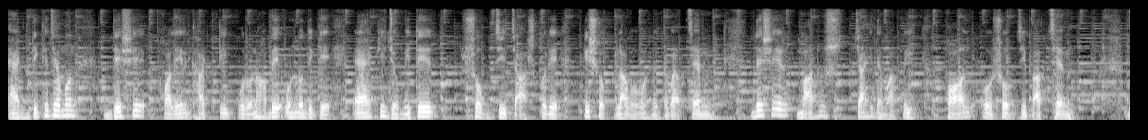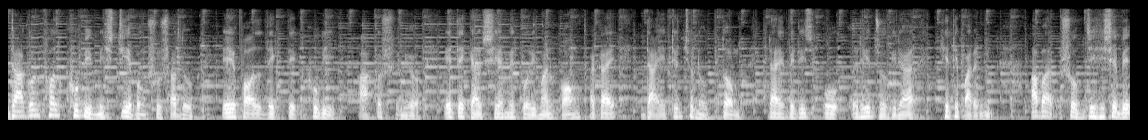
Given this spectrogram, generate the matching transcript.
একদিকে যেমন দেশে ফলের ঘাটতি পূরণ হবে, অন্যদিকে একই জমিতে সবজি চাষ করে কৃষক লাভবান হতে পারছেন। দেশের মানুষ চাহিদা মাফিক ফল ও সবজি পাচ্ছেন। ড্রাগন ফল খুবই মিষ্টি এবং সুস্বাদু। এ ফল দেখতে খুবই আকর্ষণীয়। এতে ক্যালসিয়ামের পরিমাণ কম থাকায় ডায়েটের জন্য উত্তম। ডায়াবেটিস ও হৃদরোগীরা খেতে পারেন। আবার সবজি হিসেবে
